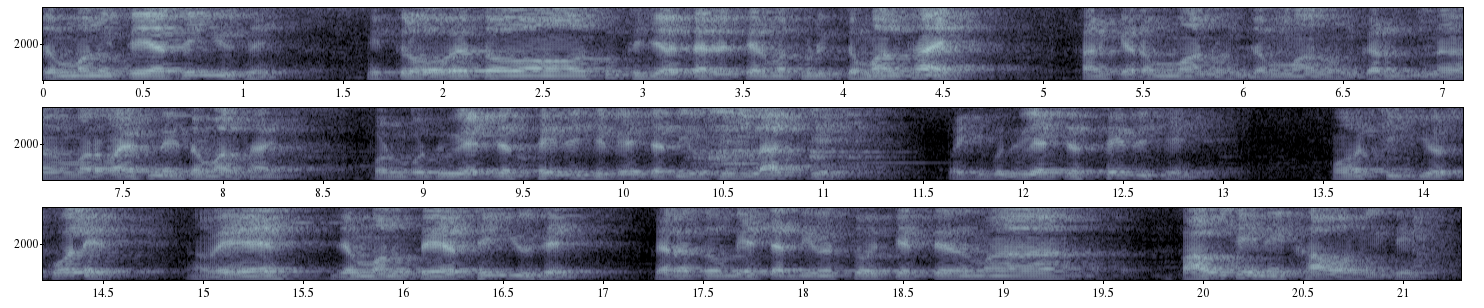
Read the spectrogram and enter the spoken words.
જમવાનું તૈયાર થઈ ગયું છે. મિત્રો, હવે તો શું થઈ જાય? અત્યારે અત્યારમાં થોડીક ધમાલ થાય. કારણ કે રમવાનું જમવાનું ઘર મારા વાઈફને ધમાલ થાય. પણ બધું એડજસ્ટ થઈ જશે. બે ચાર દિવસ એવું લાગશે. બાકી બધું એડજસ્ટ થઈ જશે. મહર્ષિ ગયો કોલેજ હવે જમવાનું તૈયાર થઈ ગયું છે. પહેલાં તો બે ચાર દિવસ તો અત્યારે અત્યારમાં ભાવશે નહીં ખાવાનું તો.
